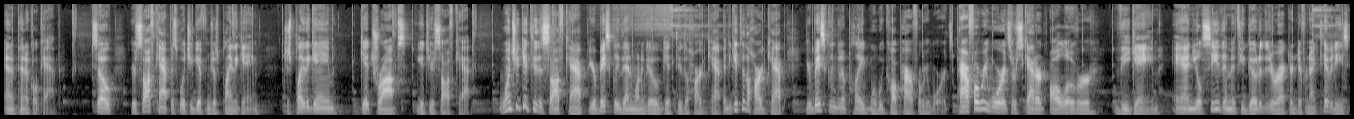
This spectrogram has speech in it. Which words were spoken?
and a pinnacle cap. So your soft cap is what you get from just playing the game. Just play the game, get drops, you get to your soft cap. Once you get through the soft cap, you're basically then want to go get through the hard cap. And to get to the hard cap, you're basically going to play what we call powerful rewards. Powerful rewards are scattered all over the game. And you'll see them if you go to the director different activities,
